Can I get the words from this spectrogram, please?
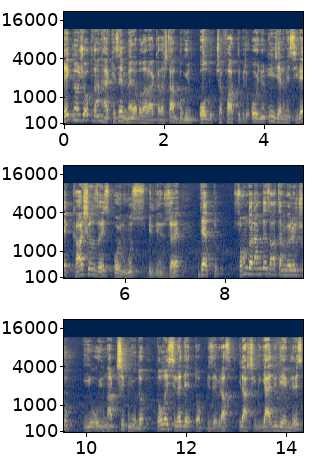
Teknoloji Oku'dan herkese merhabalar arkadaşlar. Bugün oldukça farklı bir oyunun incelemesiyle karşınızdayız. Oyunumuz bildiğiniz üzere Deathloop. Son dönemde zaten böyle çok iyi oyunlar çıkmıyordu. Dolayısıyla Deathloop bize biraz ilaç gibi geldi diyebiliriz.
